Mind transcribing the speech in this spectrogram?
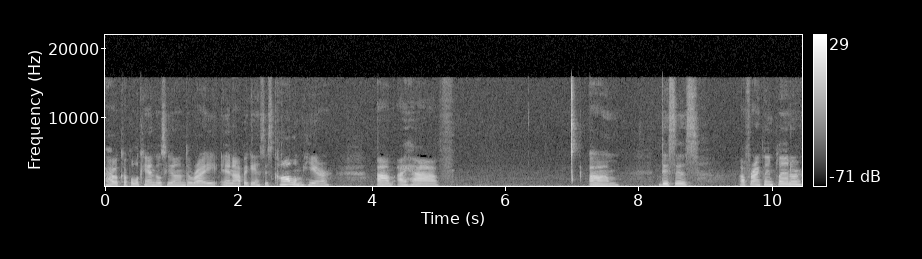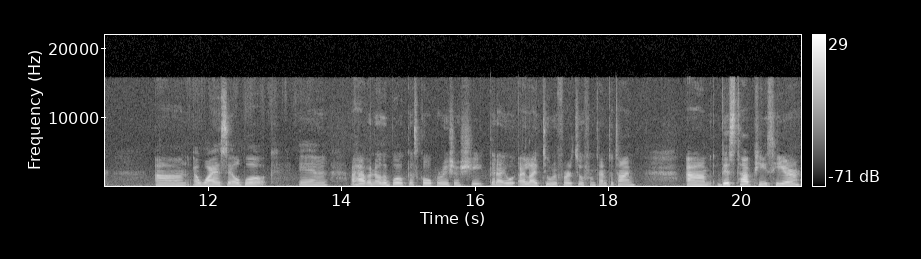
I have a couple of candles here on the right, and up against this column here, um, I have um, this is a Franklin planner, um, a YSL book, and I have another book that's called Operation Chic that I, I like to refer to from time to time. Um, this top piece here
